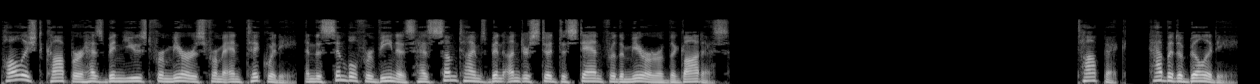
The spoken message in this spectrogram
Polished copper has been used for mirrors from antiquity, and the symbol for Venus has sometimes been understood to stand for the mirror of the goddess. Habitability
